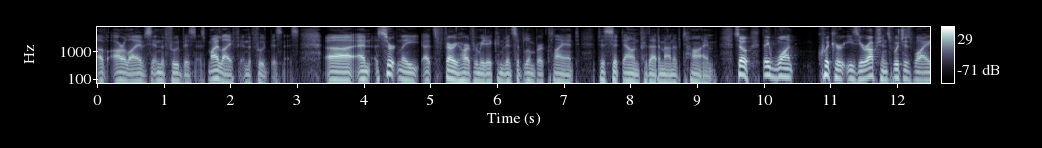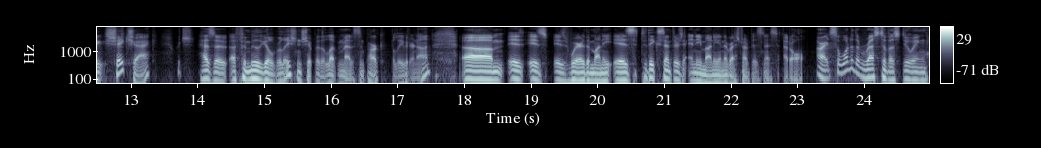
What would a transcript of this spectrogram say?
of our lives in the food business, my life in the food business. Uh, and certainly it's very hard for me to convince a Bloomberg client to sit down for that amount of time. So they want quicker, easier options, which is why Shake Shack which has a, a familial relationship with 11 Madison Park, believe it or not, um, is, is, is where the money is to the extent there's any money in the restaurant business at all. All right, so what are the rest of us doing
